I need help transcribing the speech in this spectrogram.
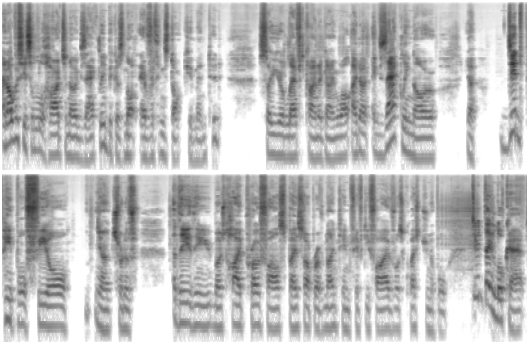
and obviously it's a little hard to know exactly because not everything's documented. So you're left kind of going, well, I don't exactly know. You know, did people feel, you know, sort of the the most high profile space opera of 1955 was questionable? Did they look at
